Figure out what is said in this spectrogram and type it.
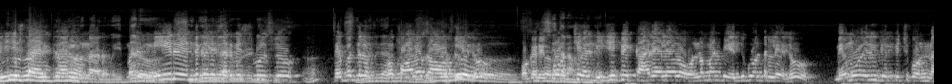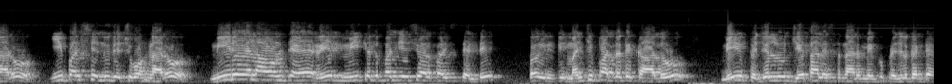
డీజీ స్థాయి అధికారులు ఉన్నారు. మరి ఎందుకని సర్వీస్ రూల్స్ గారు ఫాలో కావట్లేదు. ఒక రిపోర్ట్ చేయాలి డీజీపీ కార్యాలయంలో ఉండమంటే ఎందుకు ఉండలేదు మేము ఎందుకు తెప్పించుకుంటున్నారు? ఈ పరిస్థితి ఎందుకు తెచ్చుకుంటున్నారు? మీరే ఎలా ఉంటే రేపు మీకెందుకు పనిచేసే వాళ్ళ పరిస్థితి ఏంటి? సో ఇది మంచి పద్ధతి కాదు. మీ ప్రజలు జీతాలు ఇస్తున్నారు మీకు ప్రజలు కట్టే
